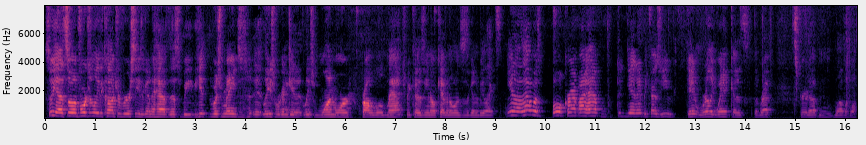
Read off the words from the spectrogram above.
So yeah, so unfortunately, the controversy is going to have this be hit, which means at least we're going to get at least one more probable match because you know Kevin Owens is going to be like, you know, that was bull crap. I have to get it because you didn't really win it because the ref screwed up and blah blah blah.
